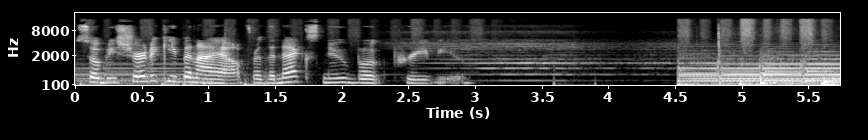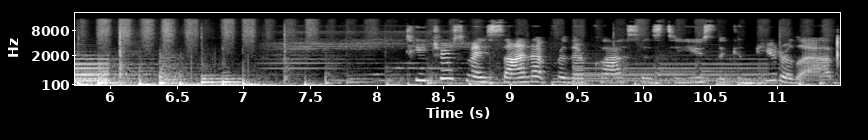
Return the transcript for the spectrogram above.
So be sure to keep an eye out for the next new book preview. Teachers may sign up for their classes to use the computer lab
